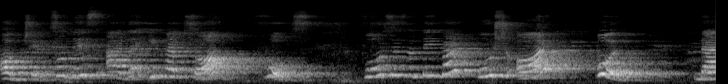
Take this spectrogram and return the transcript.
object. So these are the effects of force Force is nothing but push or pull. The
